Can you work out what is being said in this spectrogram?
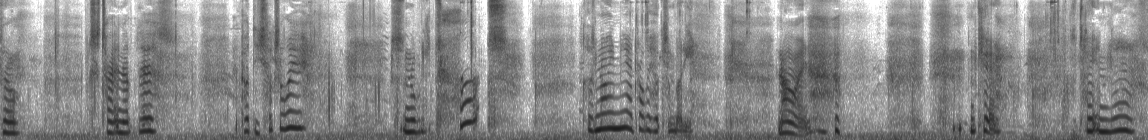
so just tighten up this and put these hooks away so nobody gets hurt. Cause knowing me, I'd probably hook somebody. Nine. okay. Let's tighten this.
